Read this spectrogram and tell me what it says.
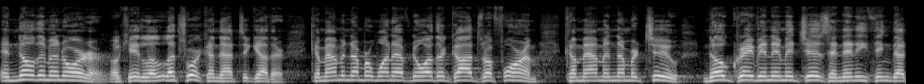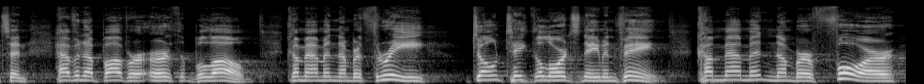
and know them in order. Okay, let's work on that together. Commandment number one, have no other gods before him. Commandment number two, no graven images and anything that's in heaven above or earth below. Commandment number three, don't take the Lord's name in vain. Commandment number four,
